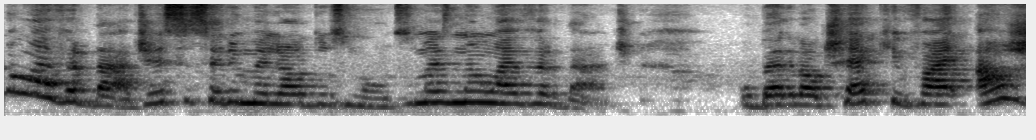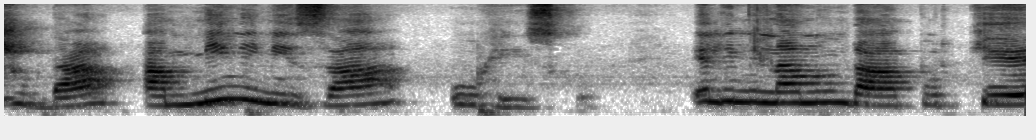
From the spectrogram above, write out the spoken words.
Não é verdade. Esse seria o melhor dos mundos, mas não é verdade. O background check vai ajudar a minimizar o risco. Eliminar não dá, porque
